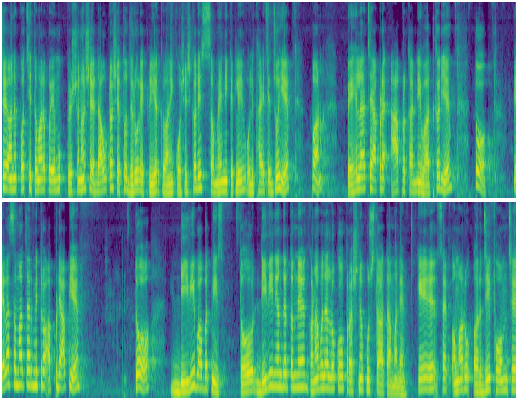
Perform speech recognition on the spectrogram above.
છે અને પછી તમારે કોઈ અમુક ક્વેશ્ચન હશે ડાઉટ હશે તો જરૂર એ ક્લિયર કરવાની કોશિશ કરીશ. સમયની કેટલી ઓલી થાય છે, જોઈએ. પણ પહેલાં છે આપણે આ પ્રકારની વાત કરીએ. તો પહેલા સમાચાર મિત્રો આપણે આપીએ. તો ડીવી બાબતની તો ડીવીની અંદર તમને ઘણા બધા લોકો પ્રશ્ન પૂછતા હતા મને કે સાહેબ અમારું અરજી ફોર્મ છે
